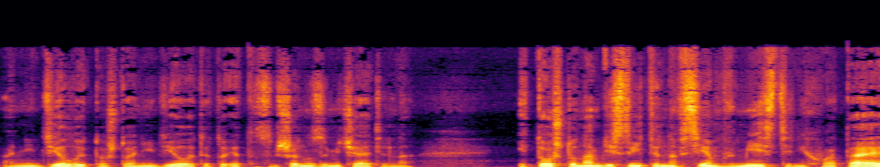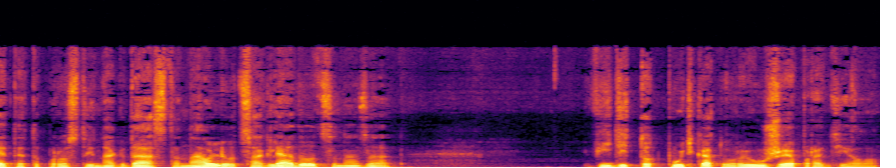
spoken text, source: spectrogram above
они делают то, что они делают. Это, это совершенно замечательно. И то, что нам действительно всем вместе не хватает, это просто иногда останавливаться, оглядываться назад – видеть тот путь, который уже проделан.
